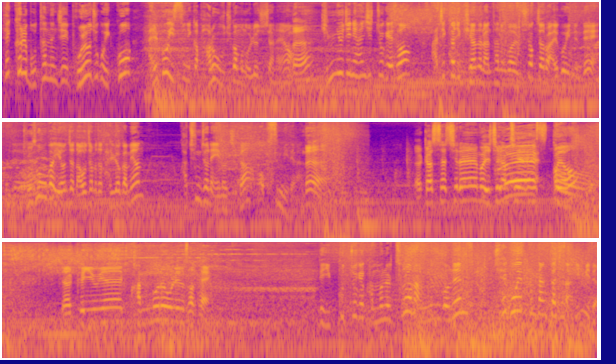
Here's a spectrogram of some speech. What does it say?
태클을 못 탔는지 보여주고 있고 알고 있으니까 바로 우주관문 올려주잖아요. 네. 김유진이 한시 쪽에서 아직까지 귀환을 안 타는 걸 추적자로 알고 있는데 조성호가 예언자 나오자마자 달려가면 과충전의 에너지가 없습니다. 네. 가스 차치를 뭐 일찌감치 왜? 했고요. 어. 자, 그 이후에 관문을 올리는 선택. 근데 입구 쪽에 관문을 틀어막는 거는 최고의 판단까지는 아닙니다.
